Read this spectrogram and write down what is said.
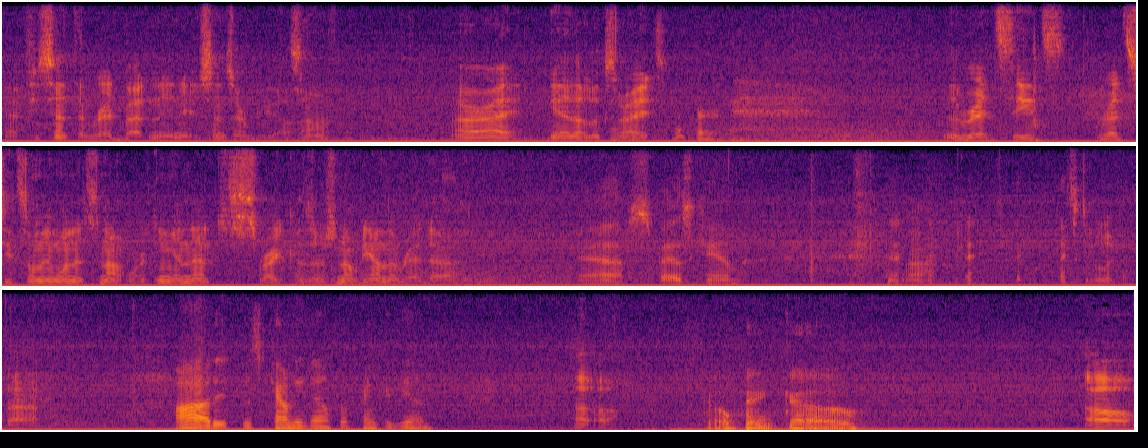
Yeah, if you sent the red button in, it sends everybody else on. All right. Yeah, that looks right. The red seats. Red seat's the only one that's not working, and that's right because there's nobody on the red. Uh, Yeah, spaz cam. let's get a look at that. Odd, it is counting down for pink again. Uh oh. Go pink, go. Oh,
